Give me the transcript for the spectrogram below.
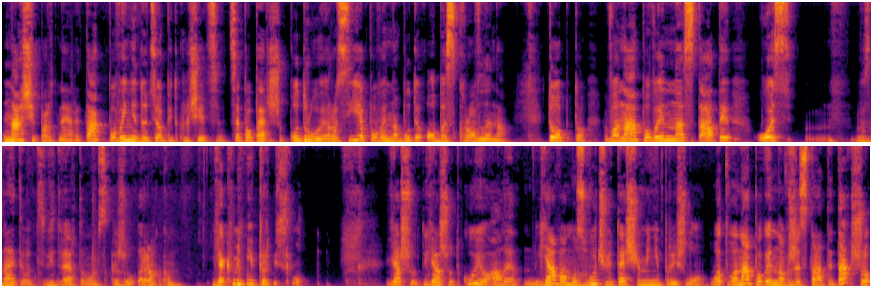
наші партнери так повинні до цього підключитися. Це по-перше. По-друге, Росія повинна бути обезкровлена. Тобто вона повинна стати ось, ви знаєте, от відверто вам скажу, раком, як мені прийшло. Я, я шуткую, але я вам озвучую те, що мені прийшло. От вона повинна вже стати так, що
